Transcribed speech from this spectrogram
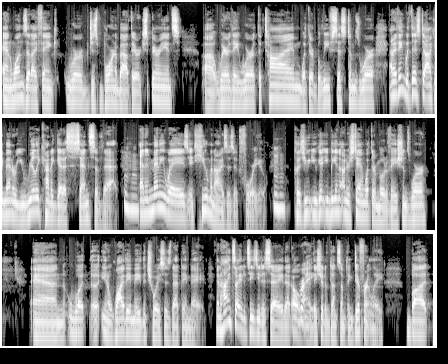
and ones that I think were just born about their experience, uh, where they were at the time, what their belief systems were, and I think with this documentary, you really kind of get a sense of that, Mm-hmm. and in many ways, it humanizes it for you because you you get you begin to understand what their motivations were. And what uh, you know, why they made the choices that they made. In hindsight, it's easy to say that oh, you know, they should have done something differently, but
